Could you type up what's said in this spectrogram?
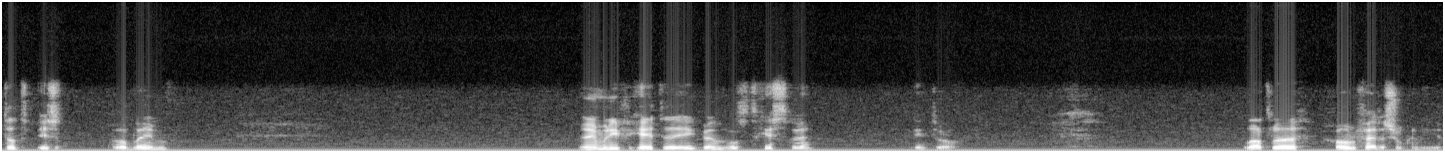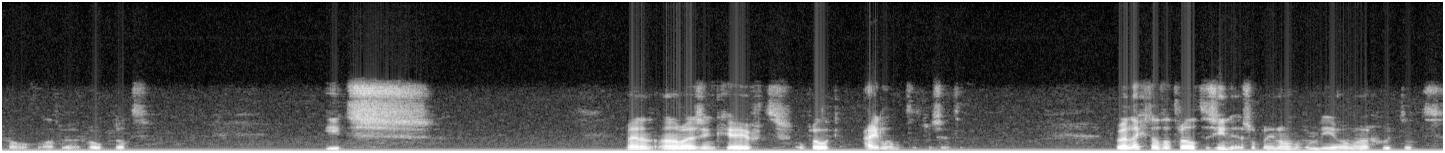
Dat is het probleem. En je moet niet vergeten, ik ben, was het gisteren? Ik. Laten we gewoon verder zoeken in ieder geval. We hopen dat iets mij een aanwijzing geeft op welk eiland het we zitten. Wellicht dat dat wel te zien is op een of andere manier, maar goed, dat...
